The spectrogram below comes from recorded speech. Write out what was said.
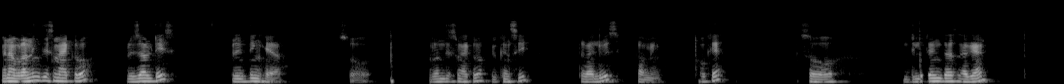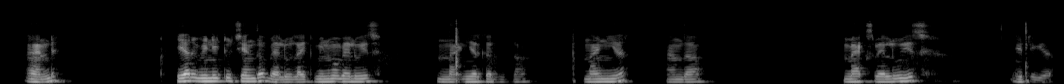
When i'm running this macro result is printing here. So run this macro you can see the value is coming okay? So deleting this again. And here we need to change the value like minimum value is 9 year 9 year and the max value is 8 year.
